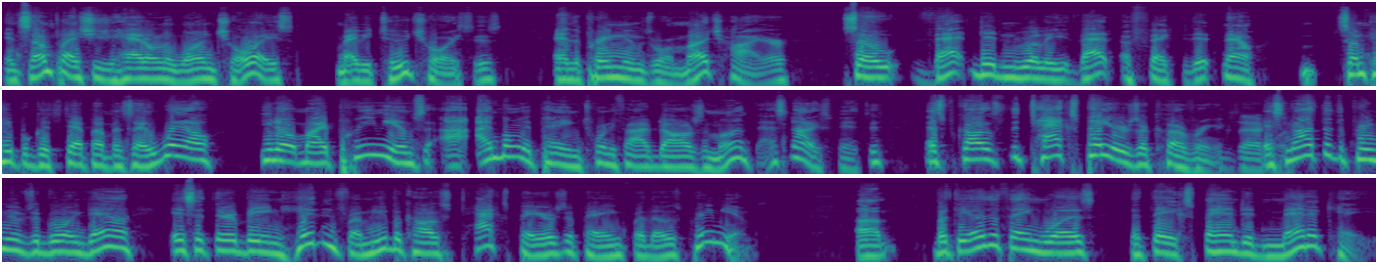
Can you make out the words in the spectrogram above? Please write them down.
In some places, you had only one choice, maybe two choices, and the premiums were much higher. So that didn't really that affected it. Now, some people could step up and say, "Well, you know, my premiums, I, I'm only paying twenty five dollars a month. That's not expensive. That's because the taxpayers are covering it. Exactly. It's not that the premiums are going down; it's that they're being hidden from you because taxpayers are paying for those premiums. Um, but the other thing was that they expanded Medicaid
